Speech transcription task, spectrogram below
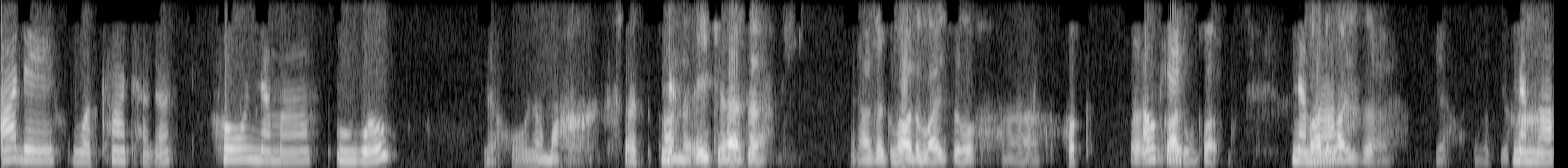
Ade wakataga ho nama uwo. Yeah, Honamach. That on the H it has a it has a glottalized little uh, hook. Or Okay. Glottal- glot- Nama Glottalized, uh, yeah. nama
